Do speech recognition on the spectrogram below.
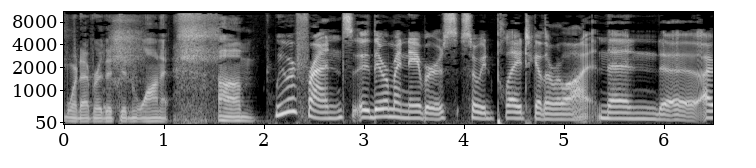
whatever that didn't want it. Um, We were friends. Uh, They were my neighbors, so we'd play together a lot. And then uh, I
